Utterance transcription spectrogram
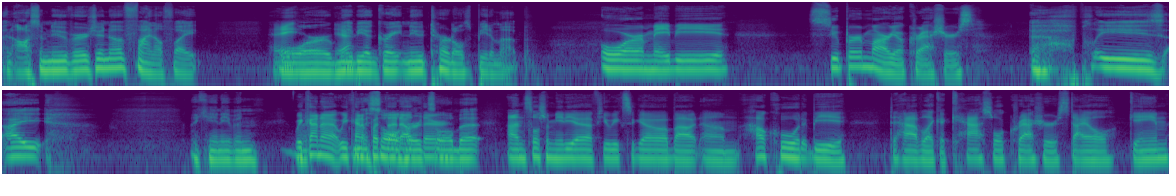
an awesome new version of Final Fight, Hey. or yeah. maybe a great new Turtles beat 'em up. or maybe Super Mario Crashers. Please, I I can't even. We kind of we kind of put that out there a little bit. On social media a few weeks ago about um, how cool would it be to have like a Castle Crasher style game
